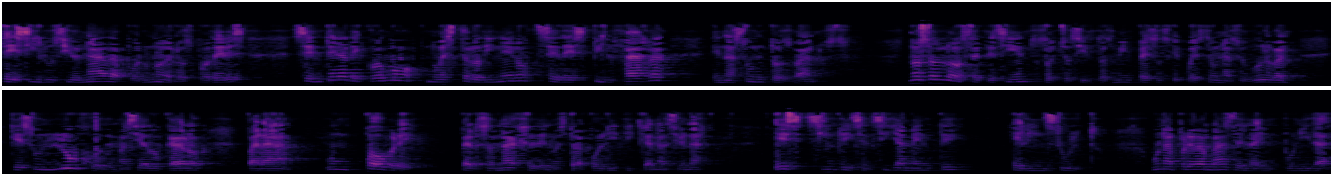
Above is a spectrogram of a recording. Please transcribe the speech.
desilusionada por uno de los poderes, se entera de cómo nuestro dinero se despilfarra en asuntos vanos. No son los 700, 800 mil pesos que cuesta una suburban, que es un lujo demasiado caro para un pobre personaje de nuestra política nacional es simple y sencillamente el insulto, una prueba más de la impunidad,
